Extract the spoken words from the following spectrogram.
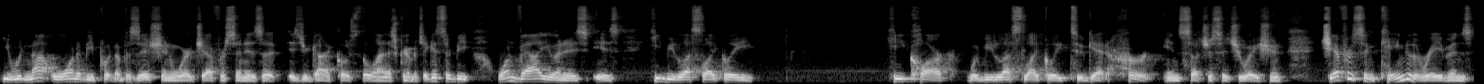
you would not want to be put in a position where Jefferson is a is your guy close to the line of scrimmage. I guess there'd be one value in it is is he'd be less likely. He Clark would be less likely to get hurt in such a situation. Jefferson came to the Ravens.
